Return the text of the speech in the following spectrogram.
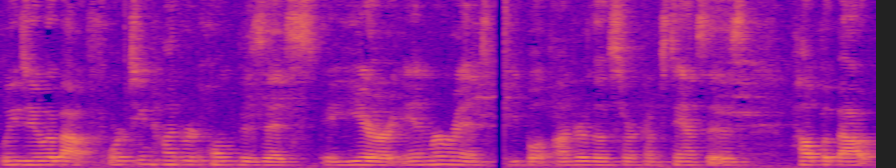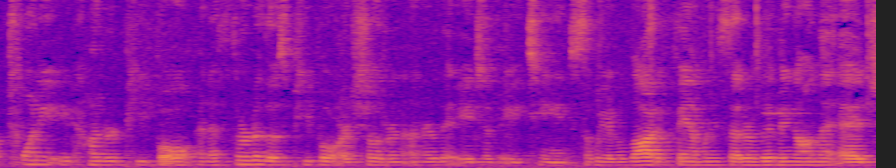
We do about 1,400 home visits a year in Marin to people under those circumstances help about 2,800 people, and a third of those people are children under the age of 18. So we have a lot of families that are living on the edge,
